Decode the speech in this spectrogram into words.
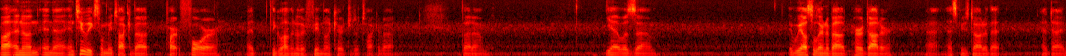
well, and on, in uh, in two weeks when we talk about part four, I think we'll have another female character to talk about. But um, yeah, it was. Um, we also learned about her daughter, uh, Esme's daughter, that had died.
